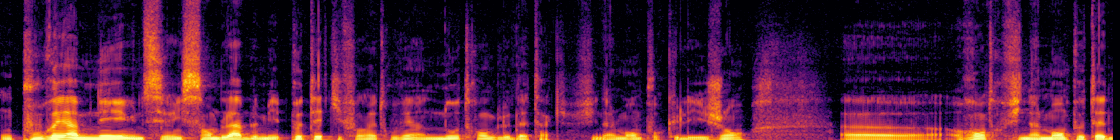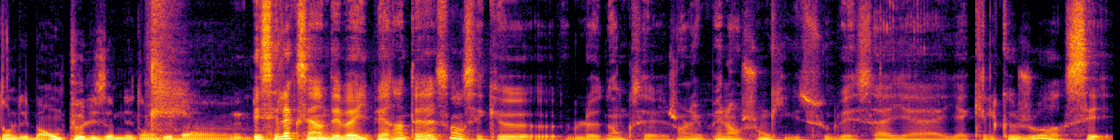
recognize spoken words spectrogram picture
On pourrait amener une série semblable, mais peut-être qu'il faudrait trouver un autre angle d'attaque finalement pour que les gens euh, rentrent finalement peut-être dans le débat. On peut les amener dans le débat. Mais c'est là que c'est un débat hyper intéressant, c'est que le, donc c'est Jean-Luc Mélenchon qui soulevait ça il y a, il y a quelques jours. C'est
